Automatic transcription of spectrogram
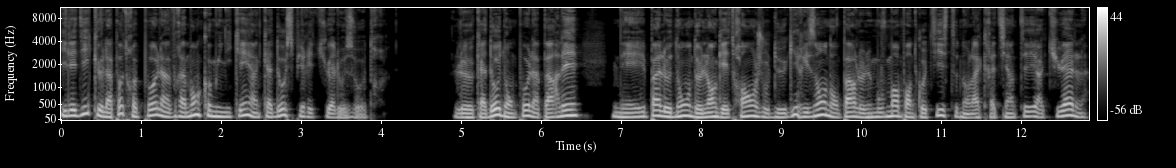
Il est dit que l'apôtre Paul a vraiment communiqué un cadeau spirituel aux autres. Le cadeau dont Paul a parlé n'est pas le don de langue étrange ou de guérison dont parle le mouvement pentecôtiste dans la chrétienté actuelle.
